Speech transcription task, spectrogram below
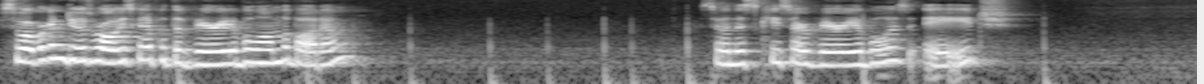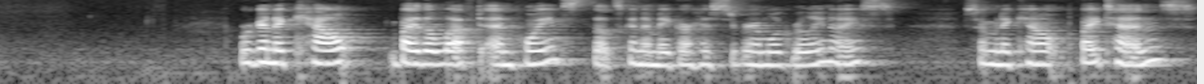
So what we're going to do is we're always going to put the variable on the bottom. So in this case, our variable is age. We're going to count by the left endpoints. That's going to make our histogram look really nice. So I'm going to count by tens.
